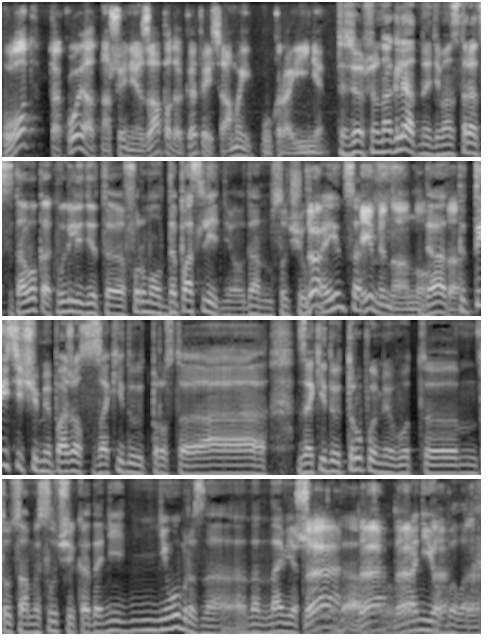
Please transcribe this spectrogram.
Вот такое отношение Запада к этой самой Украине. То есть, в общем, наглядная демонстрация того, как выглядит э, формула до последнего, в данном случае да, украинца. именно оно. Да, да. Тысячами, пожалуйста, закидывают просто, а, закидывают трупами вот э, тот самый случай, когда не, не образно навешивали, да, да, да, вранье да, было да,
